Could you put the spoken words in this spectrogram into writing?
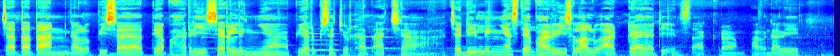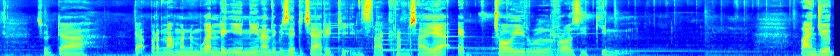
Catatan kalau bisa tiap hari share linknya biar bisa curhat aja. Jadi linknya setiap hari selalu ada ya di Instagram. Barangkali sudah tidak pernah menemukan link ini nanti bisa dicari di Instagram saya @coirulrozikin. Lanjut.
